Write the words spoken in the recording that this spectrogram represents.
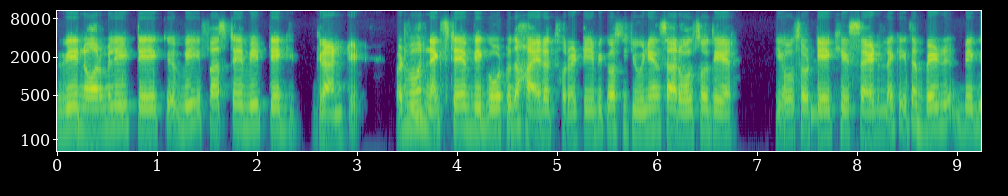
we normally take we first step we take granted, but for Hmm. next step we go to the higher authority because unions are also there. He also take his side. Like it's a big big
